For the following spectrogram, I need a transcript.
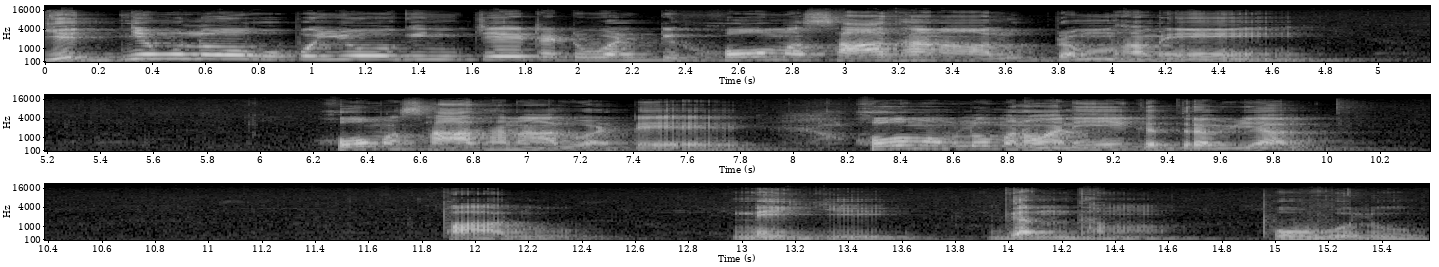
యజ్ఞములో ఉపయోగించేటటువంటి హోమ సాధనాలు బ్రహ్మమే. హోమ సాధనాలు అంటే హోమంలో మనం అనేక ద్రవ్యాలు. పాలు నెయ్యి గంధం పువ్వులు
